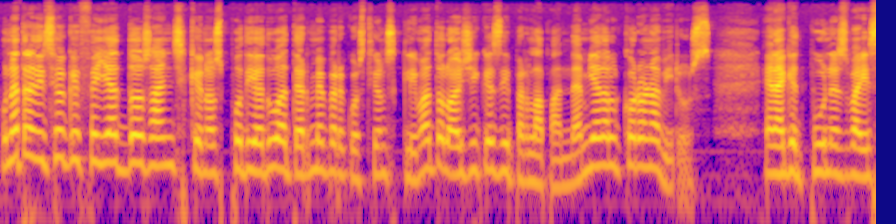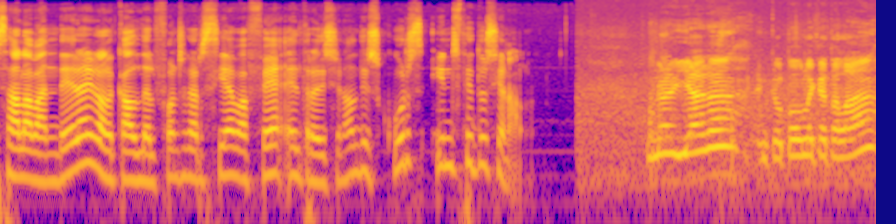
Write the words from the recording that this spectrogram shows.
Una tradició que feia dos anys que no es podia dur a terme per qüestions climatològiques i per la pandèmia del coronavirus. En aquest punt es va hissar la bandera i l'alcalde Alfons Garcia va fer el tradicional discurs institucional. Una diada en què el poble català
